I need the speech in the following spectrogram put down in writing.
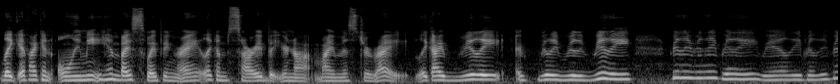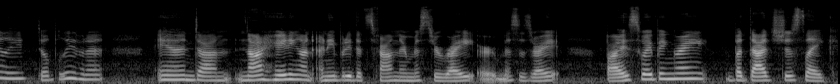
like if i can only meet him by swiping right like i'm sorry but you're not my mr right like i really i really really really really, really, really, really, really, really don't believe in it. And um, not hating on anybody that's found their Mr. Right or Mrs. Right by swiping right, but that's just like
